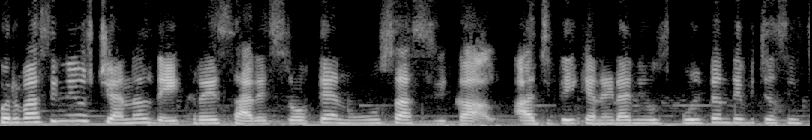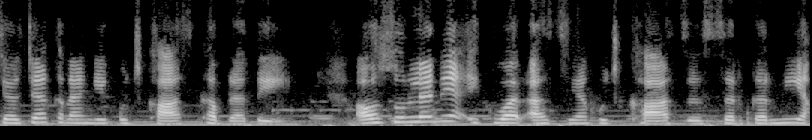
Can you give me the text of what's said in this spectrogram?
ਪ੍ਰਵਾਸੀ ਨਿਊਜ਼ ਚੈਨਲ ਦੇਖ ਰਹੇ ਸਾਰੇ ਸਰੋਤਿਆਂ ਨੂੰ ਸਤਿ ਸ੍ਰੀ ਅਕਾਲ। ਅੱਜ ਦੇ ਕੈਨੇਡਾ ਨਿਊਜ਼ ਬੁਲਟਨ ਦੇ ਵਿੱਚ ਅਸੀਂ ਚਰਚਾ ਕਰਾਂਗੇ ਕੁਝ ਖਾਸ ਖਬਰਾਂ ਤੇ। ਆਓ ਸੁਣ ਲੈਂਦੇ ਹਾਂ, ਇੱਕ ਵਾਰ ਅੱਜ ਦੀਆਂ ਕੁਝ ਖਾਸ ਸਰਗਰਮੀਆਂ।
